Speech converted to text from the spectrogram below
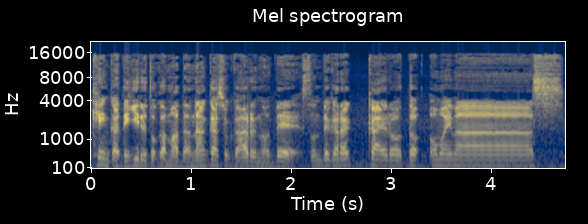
喧嘩できるとかまだ何箇所かあるので、そんでから帰ろうと思います。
